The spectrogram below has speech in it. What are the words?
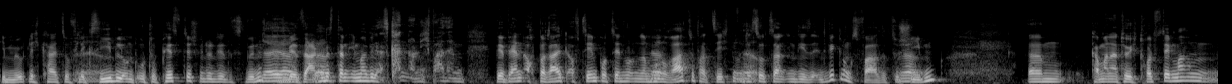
die Möglichkeit, so flexibel ja, ja. und utopistisch, wie du dir das wünschst. Ja, also wir sagen das dann immer wieder, das kann doch nicht wahr sein. Wir wären auch bereit, auf 10% von unserem Honorar zu verzichten und das sozusagen in diese Entwicklungsphase zu schieben. Ähm, kann man natürlich trotzdem machen,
